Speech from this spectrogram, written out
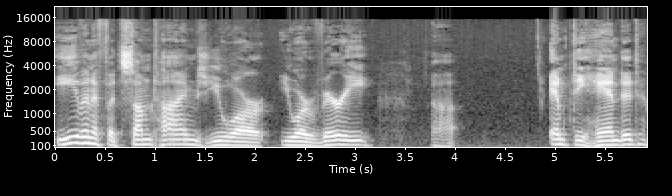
even if it's sometimes you are you are very uh, empty-handed,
